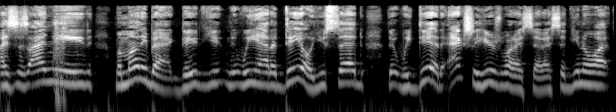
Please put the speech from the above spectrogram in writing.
I says, I need my money back, dude. You, we had a deal. You said that we did. Actually, here's what I said. I said, you know what?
